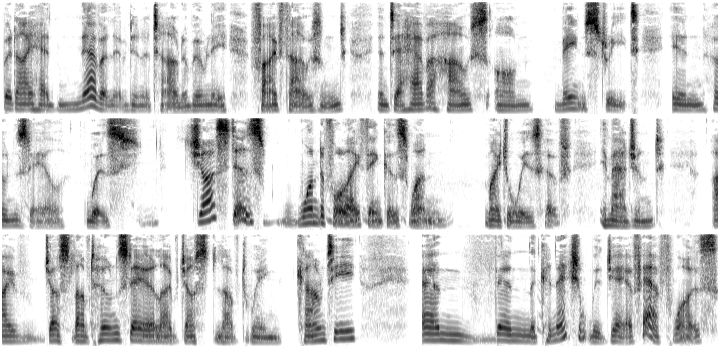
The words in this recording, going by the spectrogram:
but I had never lived in a town of only 5,000 and to have a house on Main Street in Honesdale was just as wonderful, I think, as one might always have imagined. I've just loved Honesdale. I've just loved Wayne County. And then the connection with JFF was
